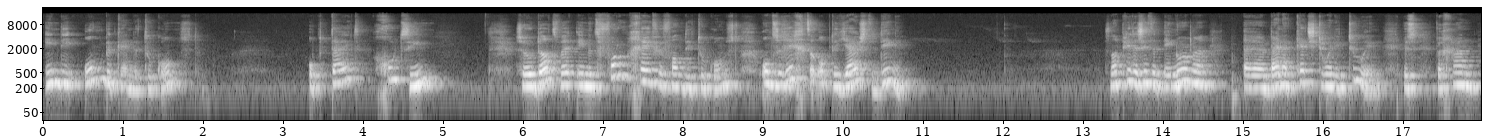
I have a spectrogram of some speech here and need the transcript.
in die onbekende toekomst op tijd goed zien, zodat we in het vormgeven van die toekomst ons richten op de juiste dingen. Snap je? Er zit een enorme, uh, bijna catch-22 in. Dus we gaan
